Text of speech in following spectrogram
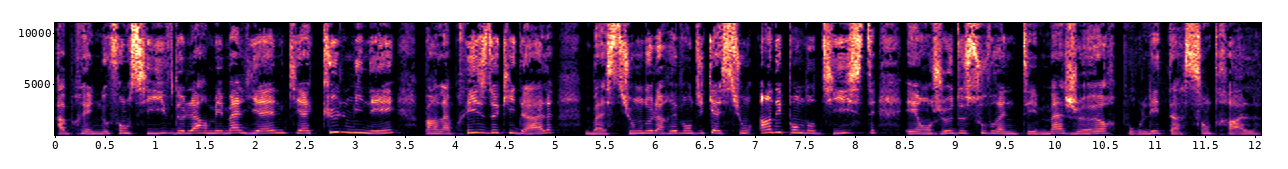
après une offensive de l'armée malienne qui a culminé par la prise de Kidal, bastion de la revendication indépendantiste et enjeu de souveraineté majeur pour l'État central.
